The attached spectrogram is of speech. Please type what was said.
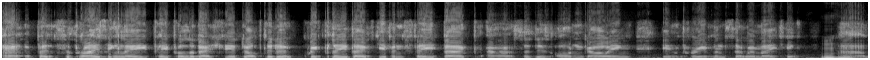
uh, but surprisingly, people have actually adopted it quickly. They've given feedback, uh, so there's ongoing improvements that we're making, mm-hmm. um,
